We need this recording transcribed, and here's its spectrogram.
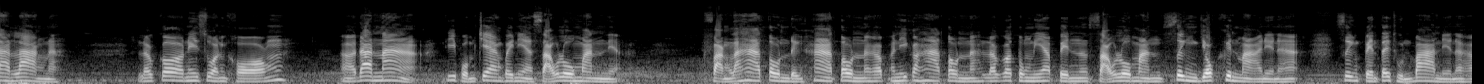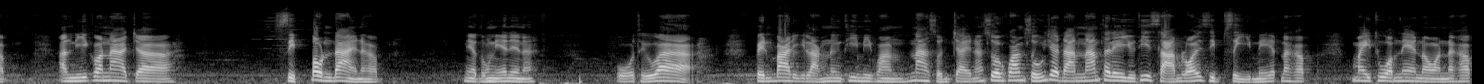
ด้านล่างนะแล้วก็ในส่วนของอาด้านหน้าที่ผมแจ้งไปเนี่ยเสาโรมันเนี่ย ฝั่งละ 5 ต้นถึง 5 ต้นนะครับ อันนี้ก็ 5 ต้นนะ แล้วก็ตรงนี้เป็นเสาโรมันซึ่งยกขึ้นมาเนี่ยนะฮะ ซึ่งเป็นใต้ถุนบ้านเนี่ยนะครับ อันนี้ก็น่าจะ 10 ต้นได้นะครับ เนี่ยตรงนี้เนี่ยนะ โอ้ถือว่าเป็นบ้านอีกหลังหนึ่งที่มีความน่าสนใจนะ ส่วนความสูงจากดามน้ำทะเลอยู่ที่ 314 เมตรนะครับ ไม่ท่วมแน่นอนนะครับ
